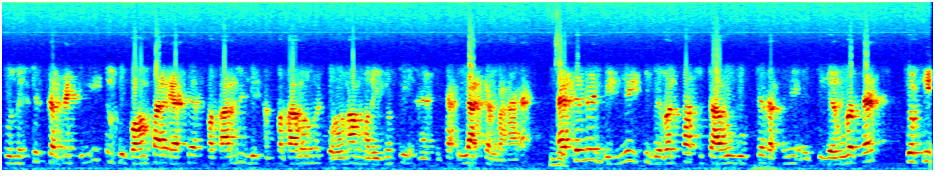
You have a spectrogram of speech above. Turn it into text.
सुनिश्चित करने के लिए क्योंकि बहुत सारे ऐसे अस्पताल हैं जिन अस्पतालों में कोरोना मरीजों की इलाज चल रहा है। ऐसे में बिजली की व्यवस्था सुचारू रूप से रखने की ज़रूरत है क्योंकि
